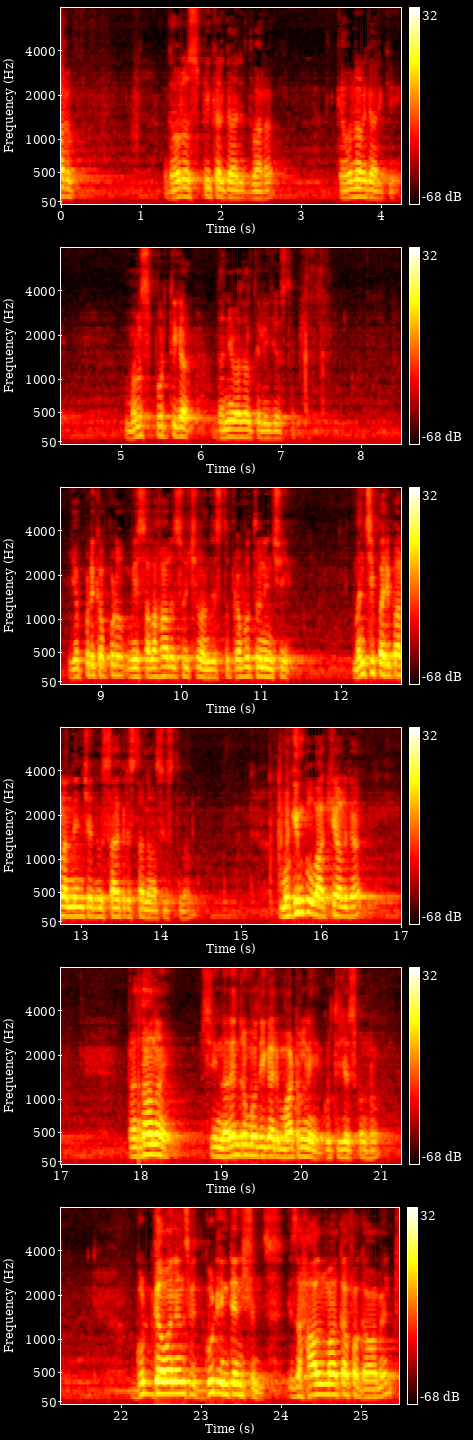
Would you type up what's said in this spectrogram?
ఇసలు గౌరవ స్పీకర్ గారి ద్వారా గవర్నర్ గారికి మనస్ఫూర్తిగా ధన్యవాదాలు తెలియజేస్తూ ఎప్పటికప్పుడు మీ సలహాలు సూచనలు అందిస్తూ ప్రభుత్వం నుంచి మంచి పరిపాలన అందించేందుకు సహకరిస్తానని ఆశిస్తున్నాను. ముగింపు వాక్యాలుగా ప్రధాన శ్రీ నరేంద్ర మోదీ గారి మాటల్ని గుర్తు చేసుకుంటున్నాం. Good governance with good intentions is a hallmark of a government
